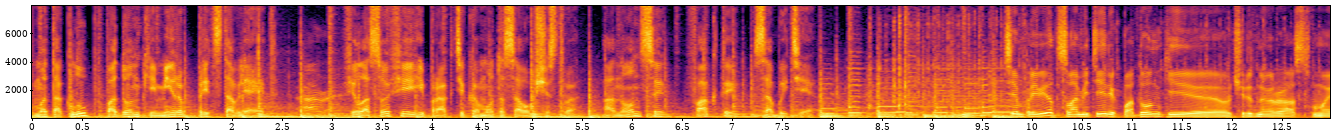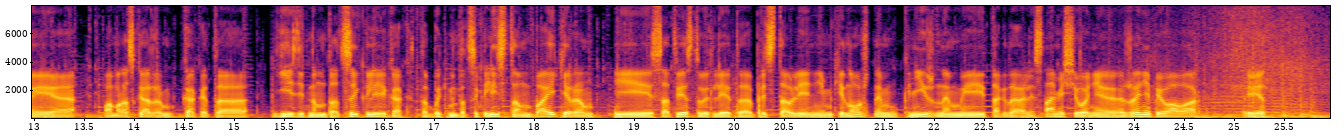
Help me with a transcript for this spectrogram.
Мотоклуб «Подонки мира» представляет Философия и практика мотосообщества. Анонсы, факты, события. Всем привет, с вами Терех, подонки. В очередной раз мы вам расскажем, как это ездить на мотоцикле, как это быть мотоциклистом, байкером, и соответствует ли это представлениям киношным, книжным и так далее. С нами сегодня Женя Пивовар. Привет.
